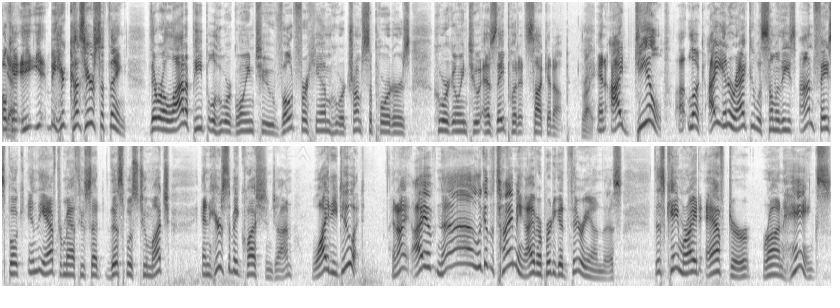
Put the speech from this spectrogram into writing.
Okay, yeah. he- he- here because here's the thing: there were a lot of people who were going to vote for him, who were Trump supporters, who were going to, as they put it, suck it up. Right. And I deal. Uh, look, I interacted with some of these on Facebook in the aftermath who said this was too much. And here's the big question, John: Why would he do it? And I, I have nah. Look at the timing. I have a pretty good theory on this. This came right after Ron Hanks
